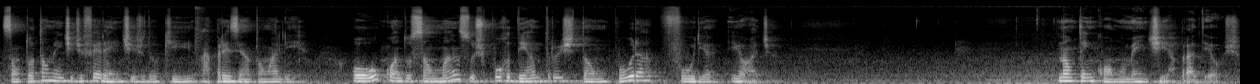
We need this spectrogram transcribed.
são totalmente diferentes do que apresentam ali. Ou, quando são mansos, por dentro estão pura fúria e ódio. Não tem como mentir para Deus.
